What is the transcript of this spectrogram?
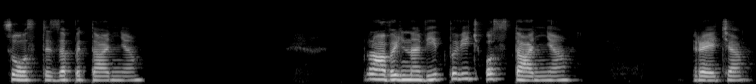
Шосте запитання. Правильна відповідь остання. Третя.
